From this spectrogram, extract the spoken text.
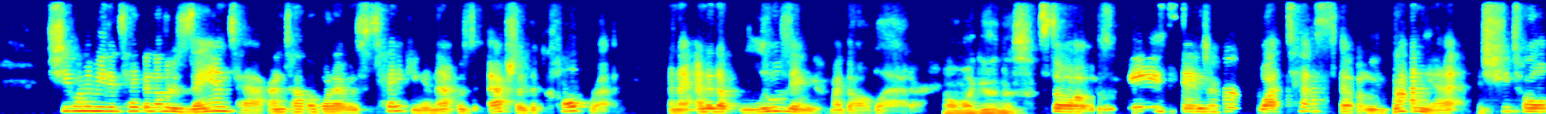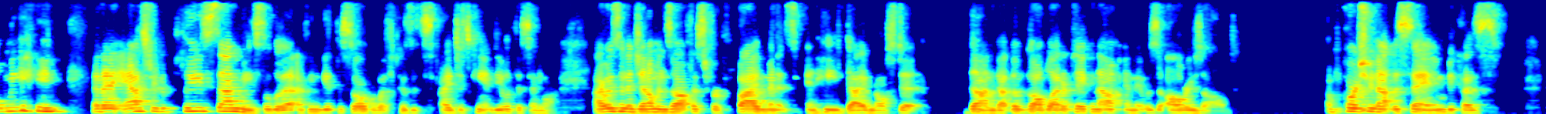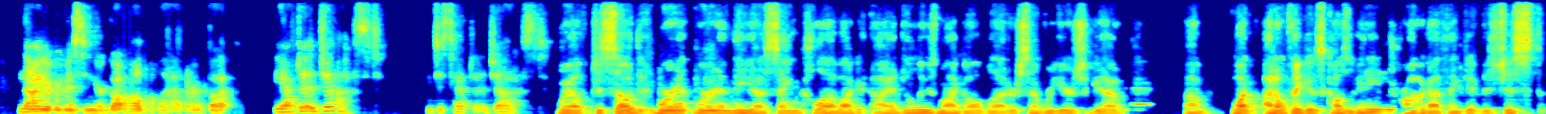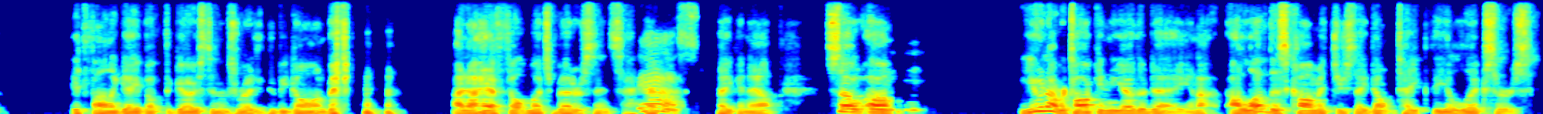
She wanted me to take another Zantac on top of what I was taking. And that was actually the culprit. And I ended up losing my gallbladder. Oh my goodness. So it was me saying to her, What tests haven't we done yet? And she told me, and I asked her to please send me so that I can get this over with because it's I just can't deal with this anymore. I was in a gentleman's office for five minutes and he diagnosed it. Done, got the gallbladder taken out, and it was all resolved. Of course, you're not the same because now you're missing your gallbladder, but you have to adjust. You just have to adjust. Well, just so we're in, we're in the uh, same club. I, I had to lose my gallbladder several years ago. Um, what I don't think it was because of any mm. drug. I think it was just it finally gave up the ghost and was ready to be gone. But I have felt much better since yes. taken out. So um, mm-hmm. You and I were talking the other day, and I, I love this comment you say, don't take the elixirs.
